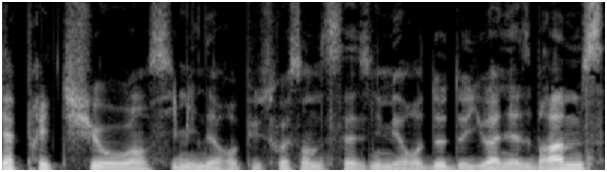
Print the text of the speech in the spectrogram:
Capriccio en si mineur opus 76 numéro 2 de Johannes Brahms.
